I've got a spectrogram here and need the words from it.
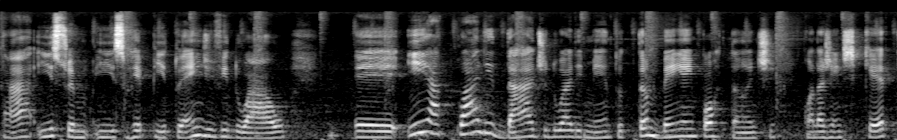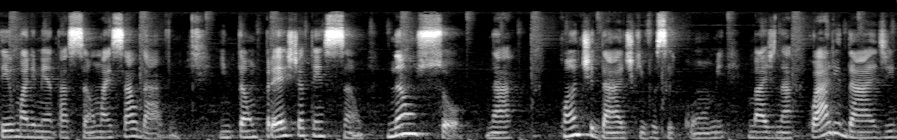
tá? Isso, é, isso repito, é individual. É, e a qualidade do alimento também é importante quando a gente quer ter uma alimentação mais saudável. Então, preste atenção não só na quantidade que você come, mas na qualidade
